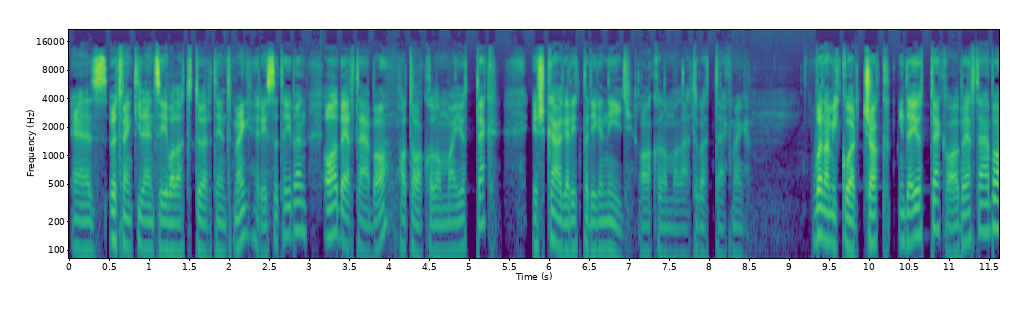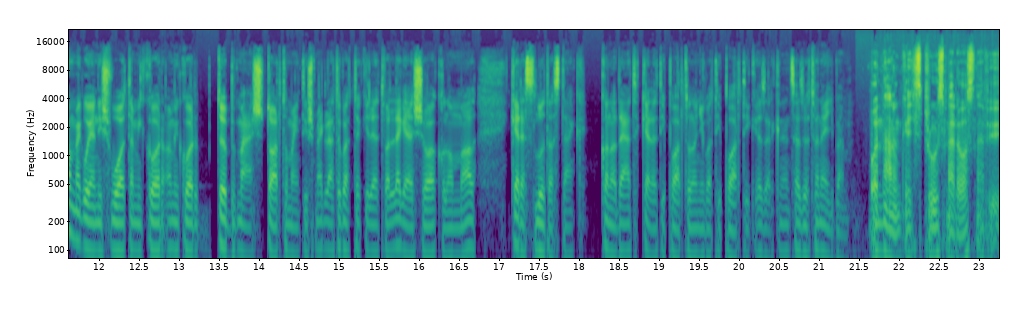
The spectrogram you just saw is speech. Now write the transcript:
Ez 59 év alatt történt meg részleteiben. Albertába 6 alkalommal jöttek, és Calgaryt pedig 4 alkalommal látogatták meg. Van, amikor csak ide jöttek Albertába, meg olyan is volt, amikor, amikor több más tartományt is meglátogattak, illetve a legelső alkalommal keresztül utazták Kanadát keleti parttól a nyugati partig 1951-ben. Van nálunk egy Spruce Meadows nevű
